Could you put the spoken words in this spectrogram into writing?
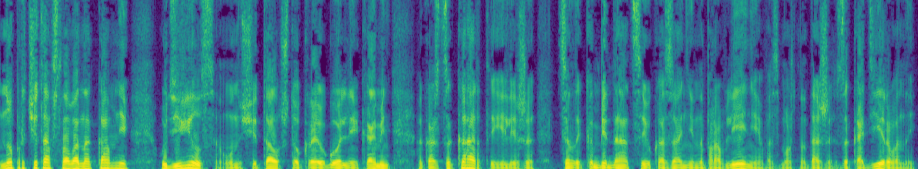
Но, прочитав слова на камне, удивился. Он считал, что краеугольный камень окажется картой или же целой комбинацией указаний направления, возможно, даже закодированной.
